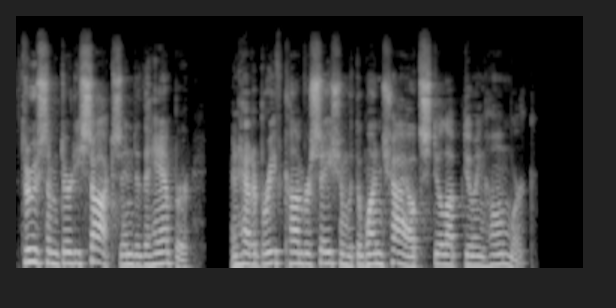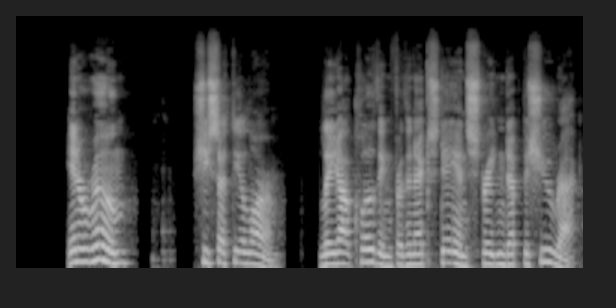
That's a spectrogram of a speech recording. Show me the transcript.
threw some dirty socks into the hamper, and had a brief conversation with the one child still up doing homework. In her room, she set the alarm, laid out clothing for the next day, and straightened up the shoe rack.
